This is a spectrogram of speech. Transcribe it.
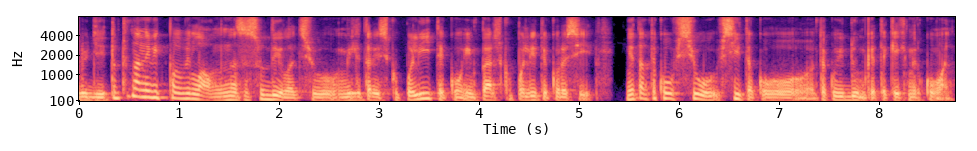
людей. Тобто вона не відповіла, вона не засудила цю мілітаристську політику, імперську політику Росії. Не там такого всю, всі такого, такої думки, таких міркувань.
